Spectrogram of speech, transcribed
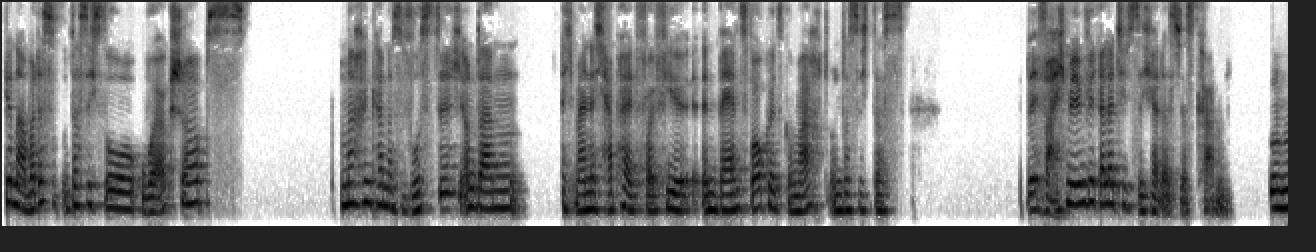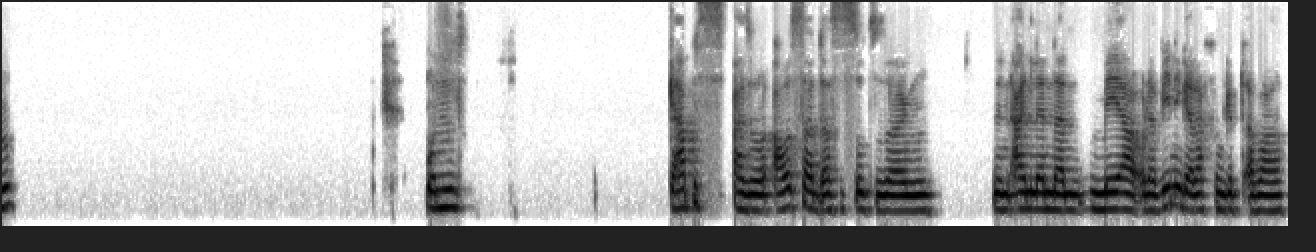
genau, aber das, dass ich so Workshops machen kann, das wusste ich. Und dann, ich meine, ich habe halt voll viel in Bands Vocals gemacht und dass ich das, war ich mir irgendwie relativ sicher, dass ich das kann. Mhm. Und gab es, also außer dass es sozusagen in allen Ländern mehr oder weniger davon gibt, aber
